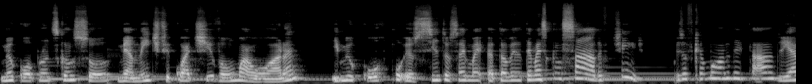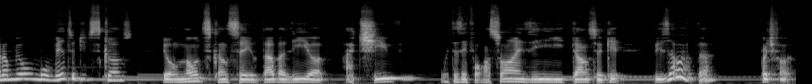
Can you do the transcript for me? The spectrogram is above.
Meu corpo não descansou. Minha mente ficou ativa uma hora. E meu corpo, eu sinto, eu saio talvez até mais cansado. Gente, mas eu fiquei uma hora deitado. E era o meu momento de descanso. Eu não descansei. Eu tava ali, ó, ativo. Muitas informações e tal, não sei o quê. Bizarro, tá? Pode falar.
